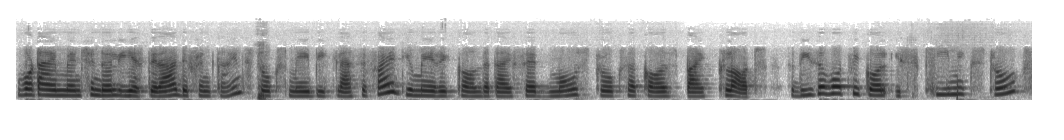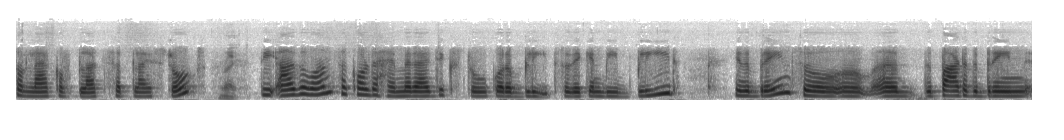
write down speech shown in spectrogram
What I mentioned earlier, yes, there are different kinds. Strokes may be classified. You may recall that I said most strokes are caused by clots. So these are what we call ischemic strokes or lack of blood supply strokes. Right. The other ones are called a hemorrhagic stroke or a bleed. So they can be bleed in the brain. So uh, uh, the part of the brain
